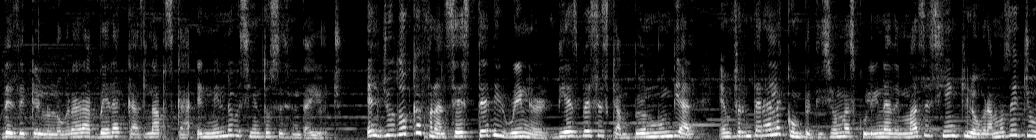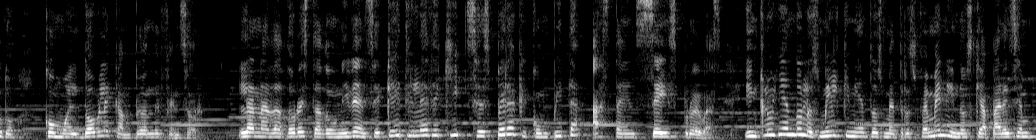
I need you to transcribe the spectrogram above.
desde que lo lograra Vera Kaslavska en 1968. El judoka francés Teddy Riner, 10 veces campeón mundial, enfrentará la competición masculina de más de 100 kilogramos de judo como el doble campeón defensor. La nadadora estadounidense Katie Ledecky se espera que compita hasta en 6 pruebas, incluyendo los 1500 metros femeninos que aparecen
